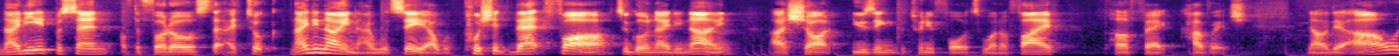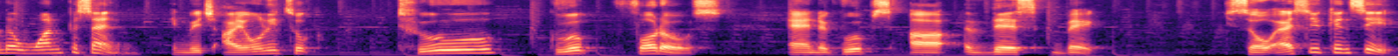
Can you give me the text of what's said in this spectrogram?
98% of the photos that I took, 99 I would say, I would push it that far to go 99, are shot using the 24 to 105 perfect coverage. Now there are the 1% in which I only took two group photos and the groups are this big. So as you can see,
